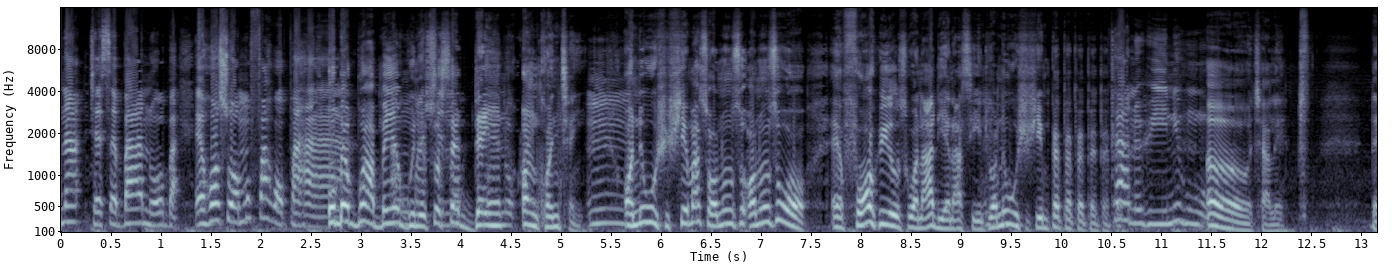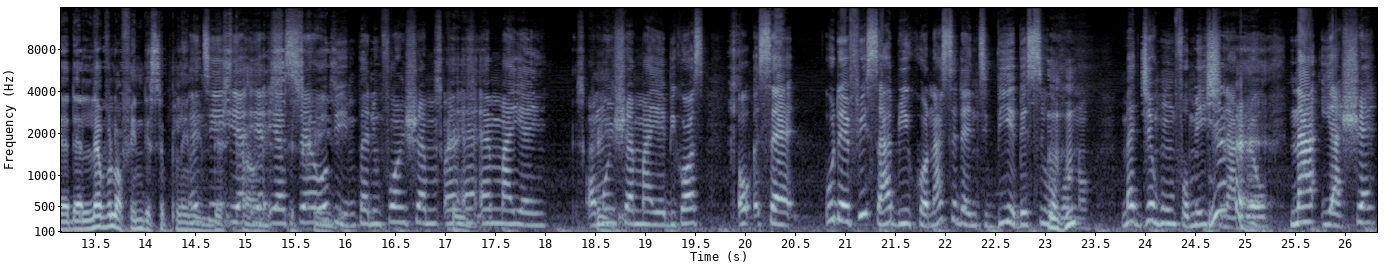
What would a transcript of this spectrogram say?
na sɛ baa na ɔba ɛhɔ so ɔmofa hɔ paa wobɛbɔ abɛn agu ne so sɛ dɛn ɔnkɔ nkyɛn ɔne wo hwehwɛm asɛ ɔno nso ɔno nso wɔ four wheels wɔ n'adeɛ no ase nti ɔne wo hwehwɛm pɛpɛpɛpɛpɛ kaa no hwii ne hu oh charlie. The, the level of indiscipline in this town is, is crazy. nhwɛ crazy. ɛmma yɛn ɔmo crazy. mma yɛn because sɛ wode ɛfiri saa bi kɔ na bi ɛbɛsi wɔ hɔ no mhm. mɛgye ho information abrɛw na yɛahwɛ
